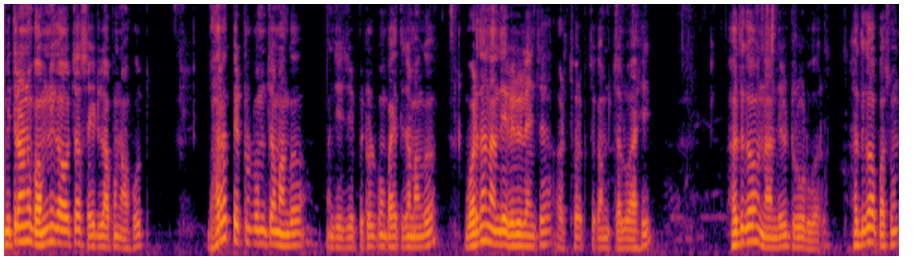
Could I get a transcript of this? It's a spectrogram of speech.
मित्रांनो बामणी गावच्या साईडला आपण आहोत. भारत पेट्रोल पंपच्या मागं म्हणजे जे पेट्रोल पंप आहे त्याच्या मागं वर्धा नांदेड रेल्वे लाईनच्या अर्थवर्कचं काम चालू आहे. हदगाव नांदेड रोडवर. हदगावपासून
